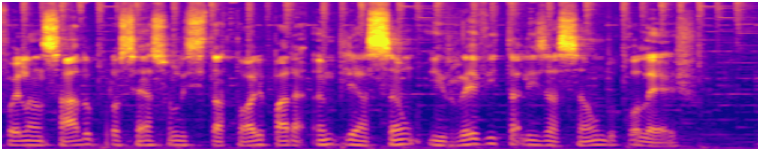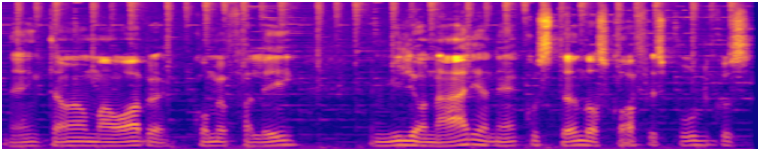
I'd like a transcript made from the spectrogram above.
foi lançado o processo licitatório para ampliação e revitalização do colégio. Né? Então é uma obra, como eu falei, milionária, né? custando aos cofres públicos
